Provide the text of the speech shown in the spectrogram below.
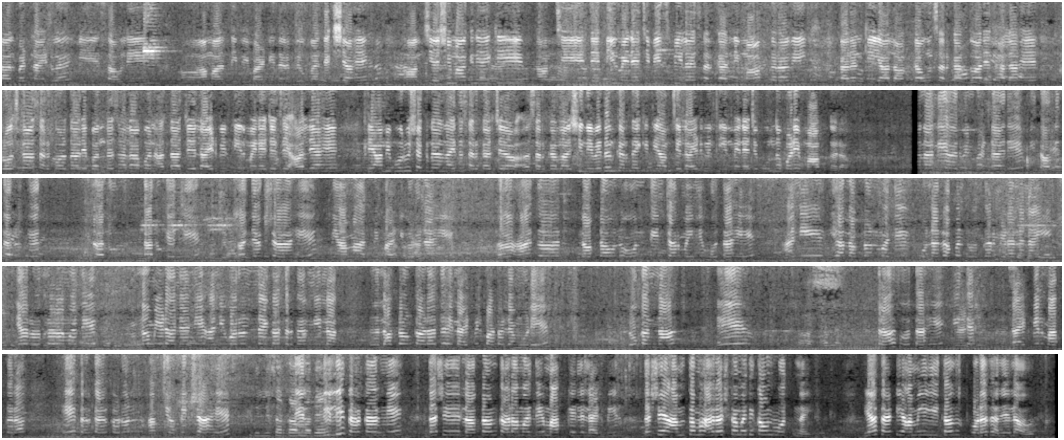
Ranjit Albert Naidu आहे. मी सावली आम आदमी पार्टीतर्फे उपाध्यक्ष आहे. आमची अशी मागणी आहे की आमची ते तीन महिन्याची वीज बिल आहे सरकारने माफ करावी. कारण की या लॉकडाऊन सरकारद्वारे झाला आहे. रोजगार सरकारद्वारे बंद झाला पण आता जे लाइट बिल तीन महिन्याचे जे आले आहे ते आम्ही भरू शकणार नाही. तर सरकारच्या सरकारला अशी निवेदन करताय की ती आमचे लाइट बिल तीन महिन्याचे पूर्णपणे माफ करा अरविंद भंडारे. मी सावली तालुक्यात तालु तालुक्याची अध्यक्ष आम आदमी पार्टीकडून आहे. आज लॉकडाऊन होऊन तीन चार महिने होत आहे. आणि या लॉकडाऊनमध्ये कोणाला पण रोजगार मिळाला नाही. या रोजगारामध्ये न मिळाल्याने आणि वरून नाही का सरकारने ला लॉकडाऊन काळात हे लाइट बिल पाठवल्यामुळे लोकांना हे त्रास होत आहे की ते लाइट बिल माफ करा. हे सरकारकडून आमची अपेक्षा आहे. दिल्ली दिल- सरकारमध्ये दिल्ली सरकारने जसे लॉकडाऊन काळामध्ये माफ केले लाइट बिल तसे आमचं महाराष्ट्रामध्ये काऊन होत नाही? यासाठी आम्ही इथं गोळा झालेलो आहोत.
